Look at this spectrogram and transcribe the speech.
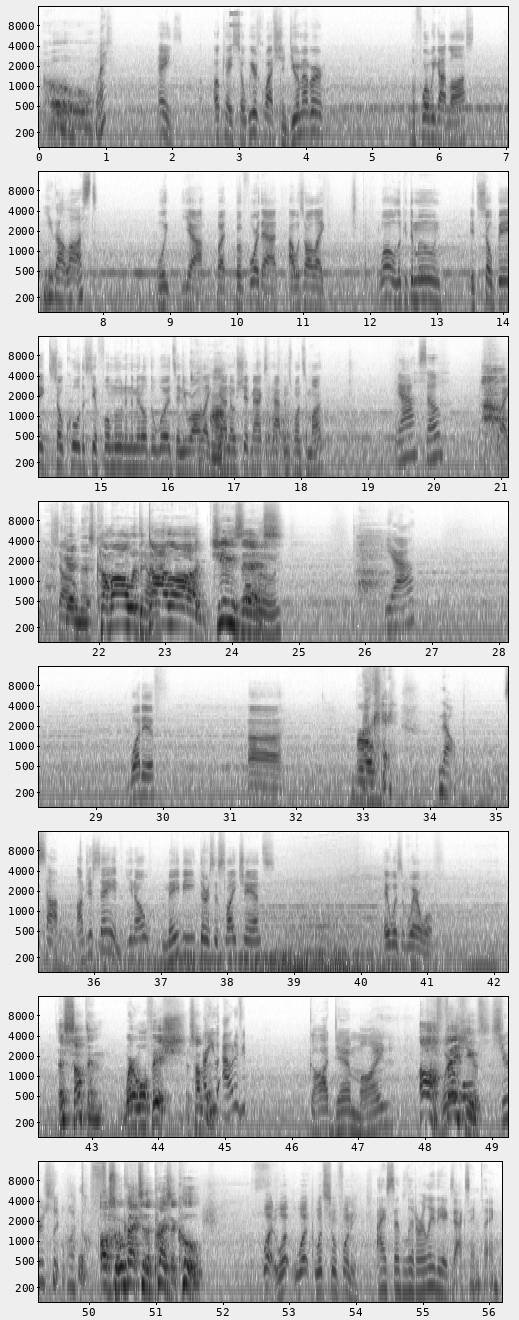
Oh. What? Hey, okay, so weird question. Do you remember before we got lost? You got lost? Well, yeah, but before that, I was all like, whoa, look at the moon. It's so big, so cool to see a full moon in the middle of the woods. And you were all like, Uh-huh. yeah, no shit, Max, it happens once a month. Yeah, so? Right, so. Goodness, come on with the No. dialogue, Jesus. Yeah? What if. Uh. Bro, Okay. No. Stop. I'm just saying, you know, maybe there's a slight chance it was a werewolf. it's something werewolfish or something. Are something. you out of your. Goddamn mind. Oh, thank you. Seriously? What the f- Oh, so we're back to the present. Cool. What? What? What? What's so funny? I said literally the exact same thing.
